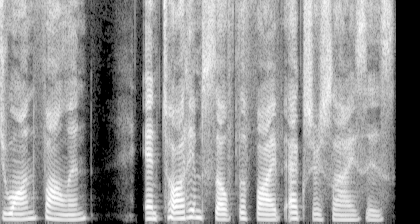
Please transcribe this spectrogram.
Zhuan Falun and taught himself the five exercises.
